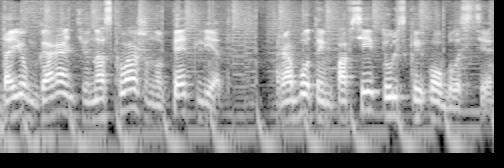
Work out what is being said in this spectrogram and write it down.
Даем гарантию на скважину 5 лет. Работаем по всей Тульской области.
